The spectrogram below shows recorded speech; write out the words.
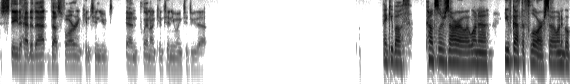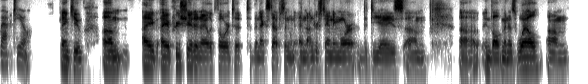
stayed ahead of that thus far and continued and plan on continuing to do that. Thank you both. Councillor Zarro, I want to, you've got the floor, so I want to go back to you. Thank you. Um, I, I appreciate it and I look forward to, to the next steps and, and understanding more the DA's um, uh, involvement as well. Um,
